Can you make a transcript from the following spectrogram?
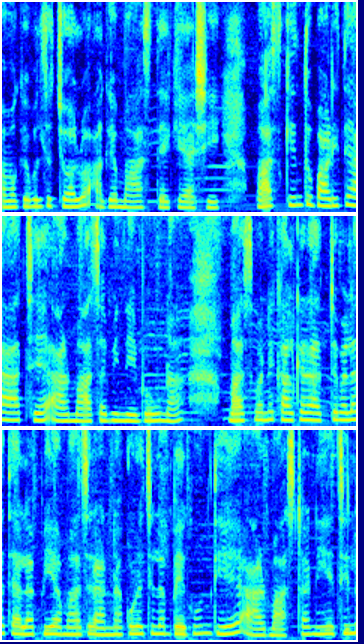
আমাকে বলছে, চলো আগে মাছ দেখে আসি। মাছ কিন্তু বাড়িতে আছে, আর মাছ আমি নেবও না। মাছ মানে কালকে রাত্রেবেলা তেলাপিয়া মাছ রান্না করেছিলাম বেগুন দিয়ে, আর মাছটা নিয়েছিল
